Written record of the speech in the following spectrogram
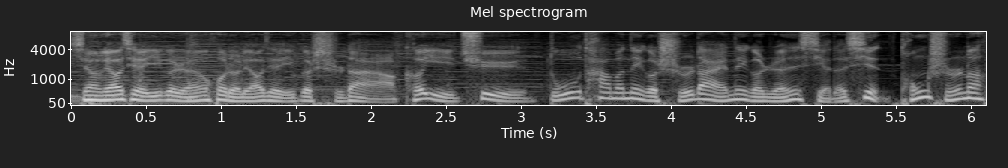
想了解一个人或者了解一个时代啊，可以去读他们那个时代那个人写的信，同时呢，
